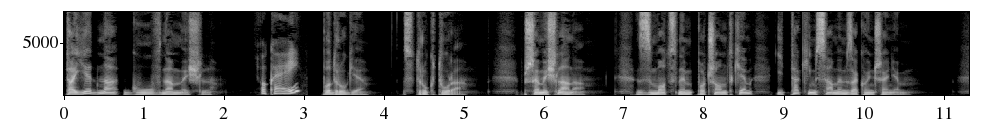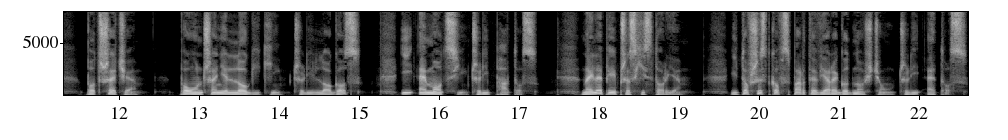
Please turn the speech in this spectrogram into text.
ta jedna główna myśl. Okej. Po drugie, struktura. Przemyślana, z mocnym początkiem i takim samym zakończeniem. Po trzecie, połączenie logiki, czyli logos, i emocji, czyli patos. Najlepiej przez historię. I to wszystko wsparte wiarygodnością, czyli etos.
